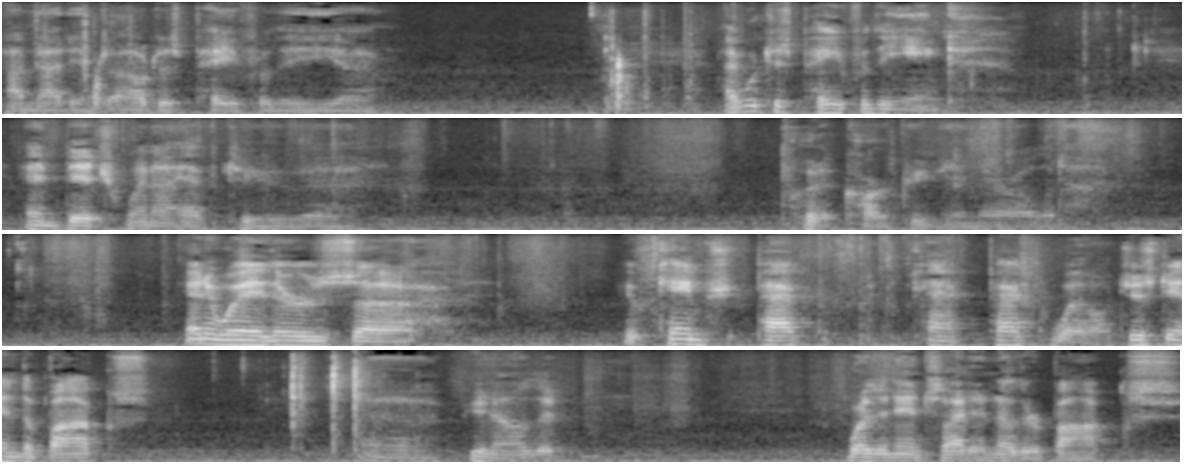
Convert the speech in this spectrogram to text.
I'm not into. I'll just pay for the. Uh, I would just pay for the ink, and bitch when I have to uh, put a cartridge in there all the time. Anyway, there's. Uh, it came packed, packed, packed well, just in the box. Uh, you know that wasn't inside another box.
